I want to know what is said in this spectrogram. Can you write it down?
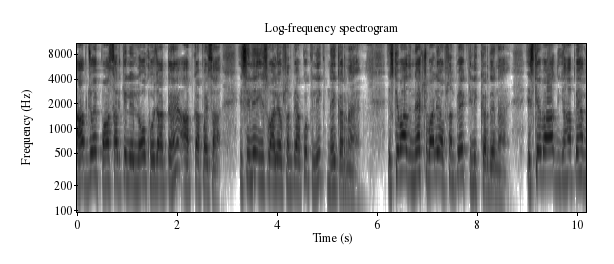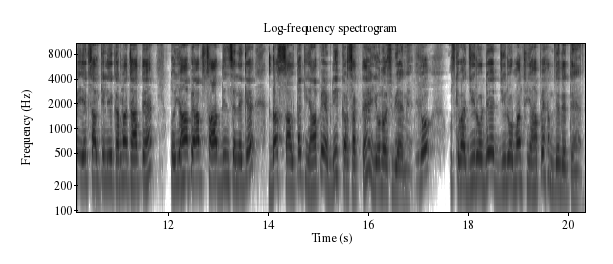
आप जो है पाँच साल के लिए लॉक हो जाते हैं आपका पैसा। इसीलिए इस वाले ऑप्शन पर आपको क्लिक नहीं करना है। इसके बाद नेक्स्ट वाले ऑप्शन पे क्लिक कर देना है। इसके बाद यहाँ पे हम एक साल के लिए करना चाहते हैं तो यहाँ पे आप सात दिन से लेके दस साल तक यहाँ पे एफडी कर सकते हैं योनो एस में। ज़ीरो उसके बाद ज़ीरो डे ज़ीरो मंथ यहाँ पे हम दे देते हैं।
